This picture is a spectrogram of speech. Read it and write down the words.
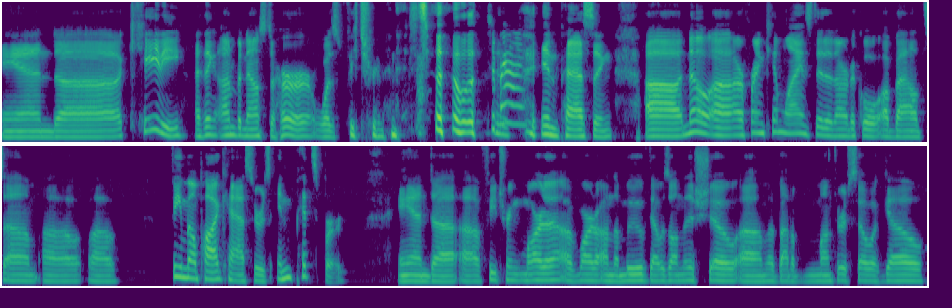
and uh, Katie, I think unbeknownst to her, was featured in it. In passing. Uh, no, uh, our friend Kim Lyons did an article about um, uh, uh, female podcasters in Pittsburgh. And uh, uh, featuring Marta of Marta on the Move, that was on this show um, about a month or so ago,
